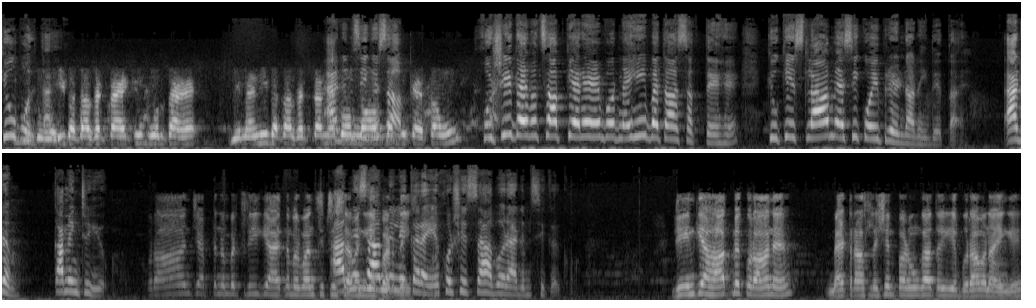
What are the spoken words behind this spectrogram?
کیوں بولتا ہے؟ بتا سکتا ہے کیوں بولتا ہے یہ میں نہیں بتا سکتا میں تو کہتا ہوں۔ خورشید احمد صاحب کہہ رہے ہیں وہ نہیں بتا سکتے ہیں کیونکہ اسلام ایسی کوئی پریرنا نہیں دیتا ہے۔ Adam coming to you Quran chapter number 3 کی آیت نمبر 167 یہ پڑھ لیں کرائیے خورشید صاحب اور عالم سیکر کو۔ جی ان کے ہاتھ میں قرآن ہے۔ میں ٹرانسلیشن پڑھوں گا تو یہ برا بنائیں گے۔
